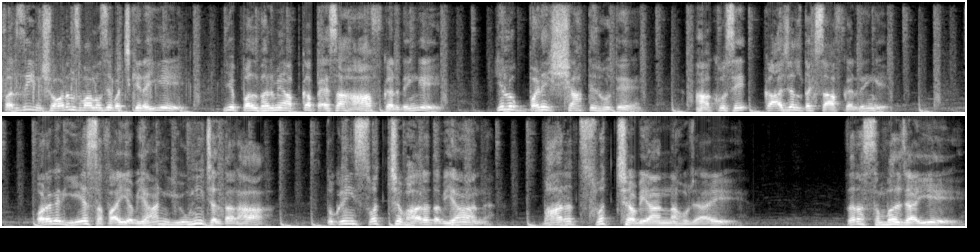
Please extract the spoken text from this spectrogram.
फर्जी इंश्योरेंस वालों से बच के रहिए। ये पल भर में आपका पैसा हाफ़ कर देंगे। ये लोग बड़े शातिर होते हैं। आँखों से काजल तक साफ़ कर देंगे। और अगर ये सफ़ाई अभियान यूँ ही चलता रहा तो कहीं स्वच्छ भारत अभियान, भारत स्वच्छ अभियान ना हो जाए। जरा संभल जाइए।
